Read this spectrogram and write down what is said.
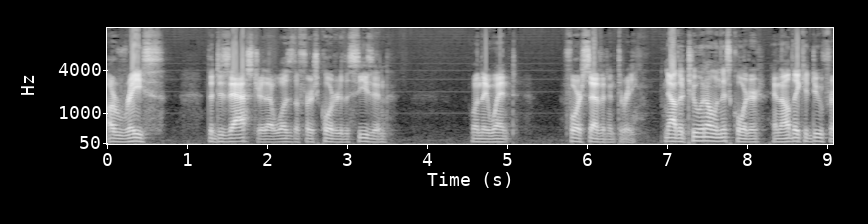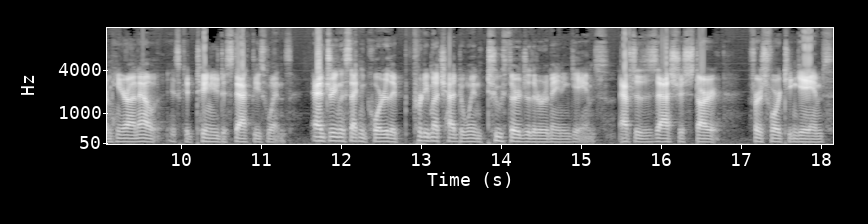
erase the disaster that was the first quarter of the season when they went 4 7 and 3. Now they're 2 0 in this quarter, and all they could do from here on out is continue to stack these wins. Entering the second quarter, they pretty much had to win two thirds of their remaining games. After the disastrous start, first 14 games,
